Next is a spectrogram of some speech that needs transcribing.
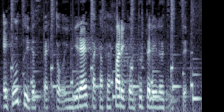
È tutto, vi aspetto in diretta a Caffè Affari con tutte le notizie.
